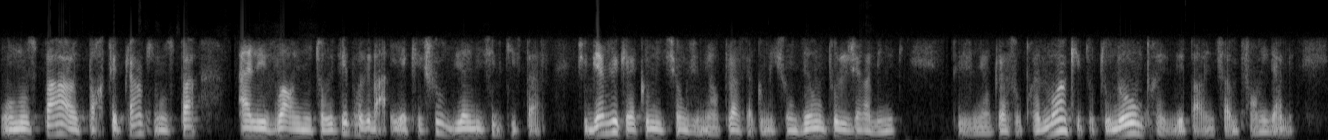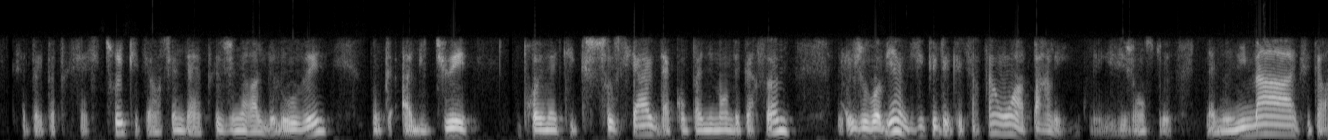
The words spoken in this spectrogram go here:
on n'ose pas porter plainte, on n'ose pas aller voir une autorité pour dire bah, il y a quelque chose d'inadmissible qui se passe. J'ai bien vu que la commission que j'ai mis en place, la commission déontologie rabbinique que j'ai mis en place auprès de moi, qui est autonome, présidée par une femme formidable qui s'appelle Patricia Citruc, qui était ancienne directrice générale de l'OV, donc habituée aux problématiques sociales, d'accompagnement des personnes, je vois bien la difficulté que certains ont à parler, l'exigence de l'anonymat, etc.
